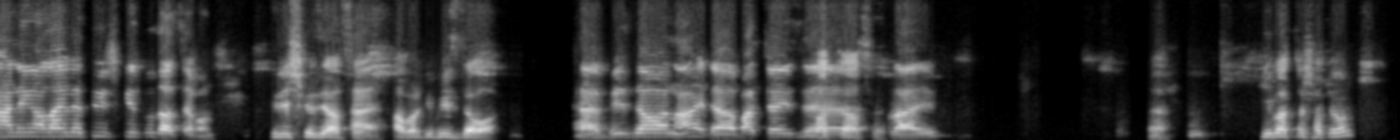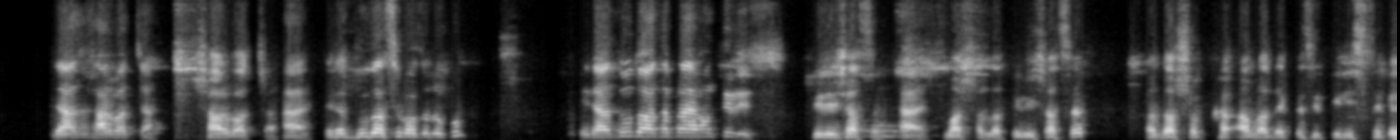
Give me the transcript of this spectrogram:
রানিং আলাইলে কেজি দুধ আছে এখন। তিরিশ কেজি আছে? হ্যাঁ। আবার কি বীজ দেওয়া? হ্যাঁ বীজ দেওয়া না এটা বাচ্চা। প্রায় কি বাচ্চা সাথে ওর? যা আছে সার বাচ্চা। ষাঁড় বাচ্চা। হ্যাঁ। এটা দুধ আছে কতটুকু? এটা দুধ আছে প্রায় এখন তিরিশ। তিরিশ আছে। হ্যাঁ। মার্শাল্লাহ তিরিশ আছে। দর্শক আমরা দেখতেছি তিরিশ থেকে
